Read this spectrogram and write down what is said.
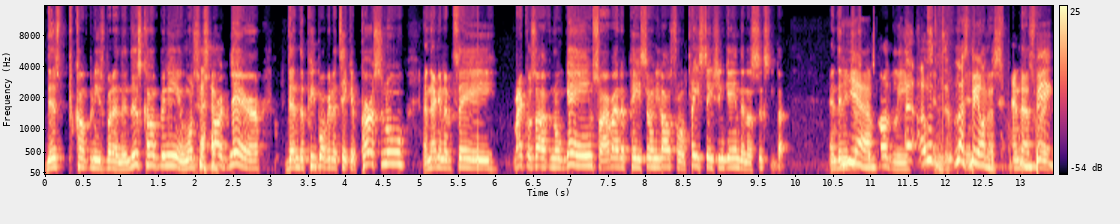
This company is better than this company, and once you start there, then the people are going to take it personal, and they're going to say Microsoft no game, so I'd rather pay seventy dollars for a PlayStation game than a sixty dollars and then it yeah. just gets ugly. Uh, uh and, let's and, be honest. And that's big,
